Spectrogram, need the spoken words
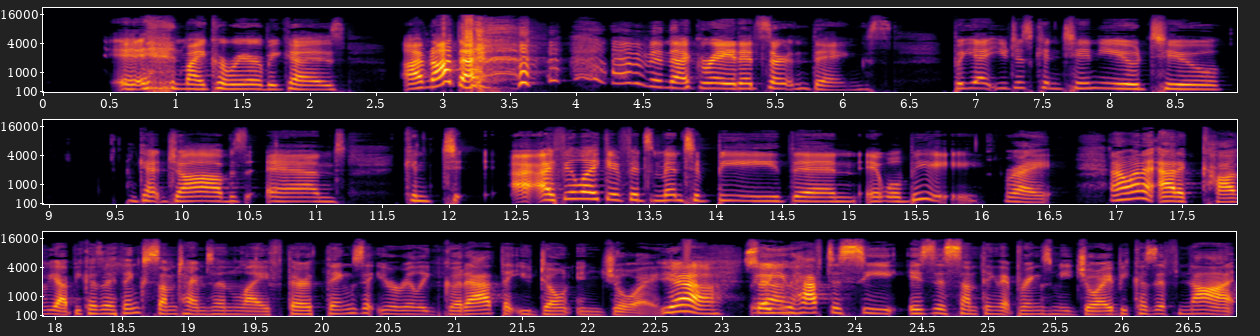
in my career because I'm not that haven't been that great at certain things. But yet you just continue to get jobs and cont- I I feel like if it's meant to be, then it will be. Right. And I want to add a caveat because I think sometimes in life there are things that you're really good at that you don't enjoy. Yeah. So yeah. you have to see is this something that brings me joy? Because if not,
